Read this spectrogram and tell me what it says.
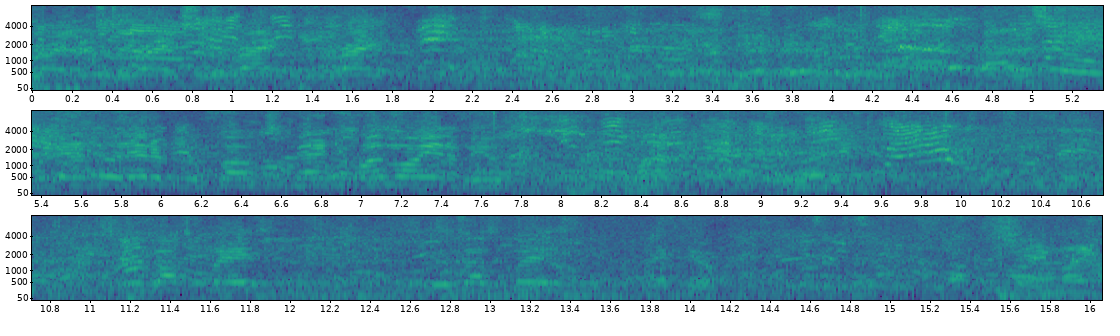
Right, to the right, to the right, to the right. All right, let's go. We're gonna do an interview, folks. We're gonna do one more interview. Come on. Excuse us, please. Excuse us, please. Thank you. Hey, Mike,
